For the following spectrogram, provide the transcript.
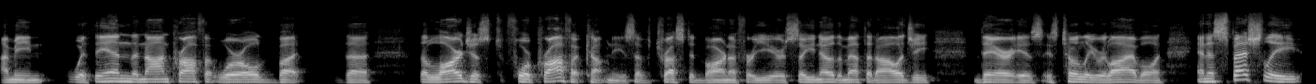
I mean, within the nonprofit world, but the the largest for-profit companies have trusted Barna for years. So you know the methodology there is is totally reliable, and, and especially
